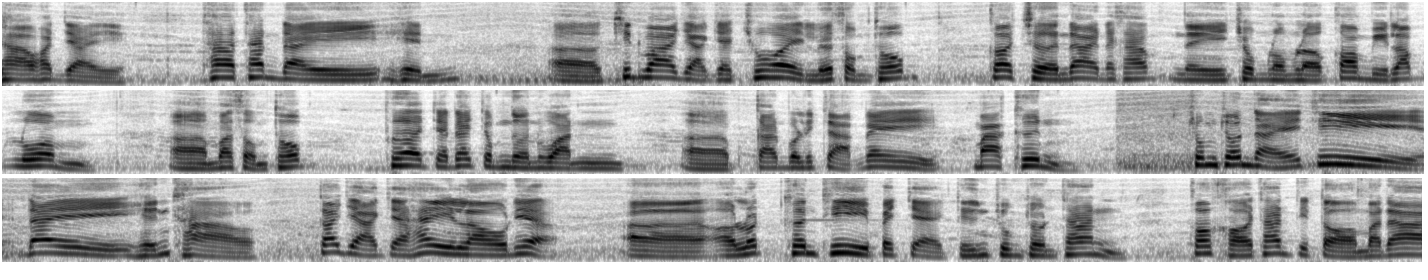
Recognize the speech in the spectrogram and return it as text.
ชาวหัดใหญ่ ถ้าท่านใดเห็นคิดว่าอยากจะช่วยหรือสมทบก็เชิญได้นะครับ ในชมรมเราก็มีรับร่วมมาสมทบ เพื่อจะได้จำนวนวันการบริจาคได้มากขึ้น ชุมชนไหนที่ได้เห็นข่าว ก็อยากจะให้เราเนี่ยเอารถเคลื่อนที่ไปแจกถึงชุมชนท่าน ก็ขอท่านติดต่อมาได้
